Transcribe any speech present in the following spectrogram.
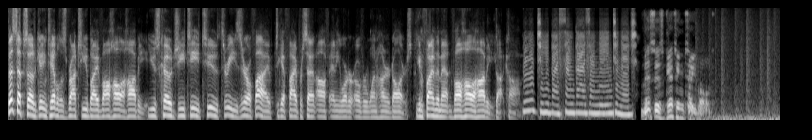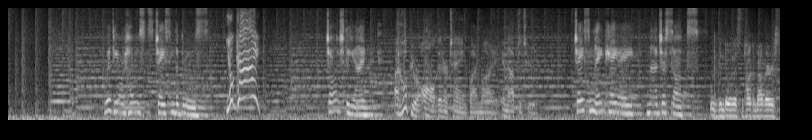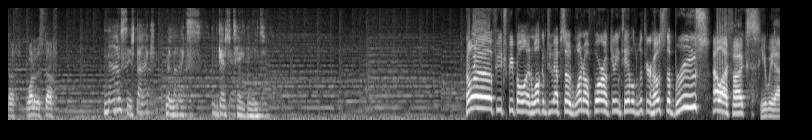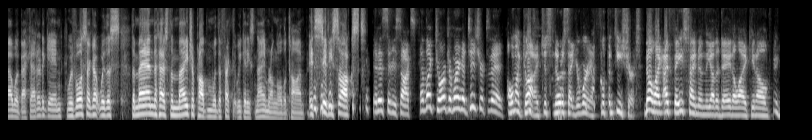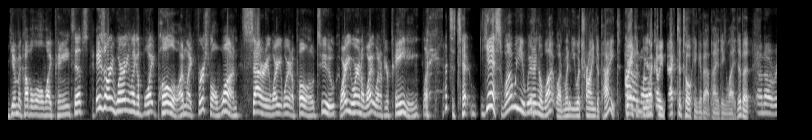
This episode of Getting Tabled is brought to you by Valhalla Hobby. Use code GT2305 to get 5% off any order over $100. You can find them at valhallahobby.com. Brought to you by some guys on the internet. This is Getting Tabled. With your hosts, Jason the Bruce, You guy! George the Yank, I hope you are all entertained by my inaptitude. Jason aka Major Socks. We've been doing this and talking about various stuff. One of the stuff Now sit back, relax, and get tabled. Hello, future people, and welcome to episode 104 of Getting Tabled with your host, the Bruce. Hello, folks. Here we are. We're back at it again. We've also got with us the man that has the major problem with the fact that we get his name wrong all the time. It's Civvy Socks. it is City Socks. And look, George, I'm wearing a t-shirt today. Oh my god, I just noticed that you're wearing a flippin' t-shirt. No, like I FaceTimed him the other day to like, you know, give him a couple little like painting tips. He's already wearing like a white polo. I'm like, first of all, one, Saturday, why are you wearing a polo? Two, why are you wearing a white one if you're painting? Like That's a ter- yes. Why were you wearing a white one when you were trying to paint? Granted, we are coming back to talking about painting later, but I know,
